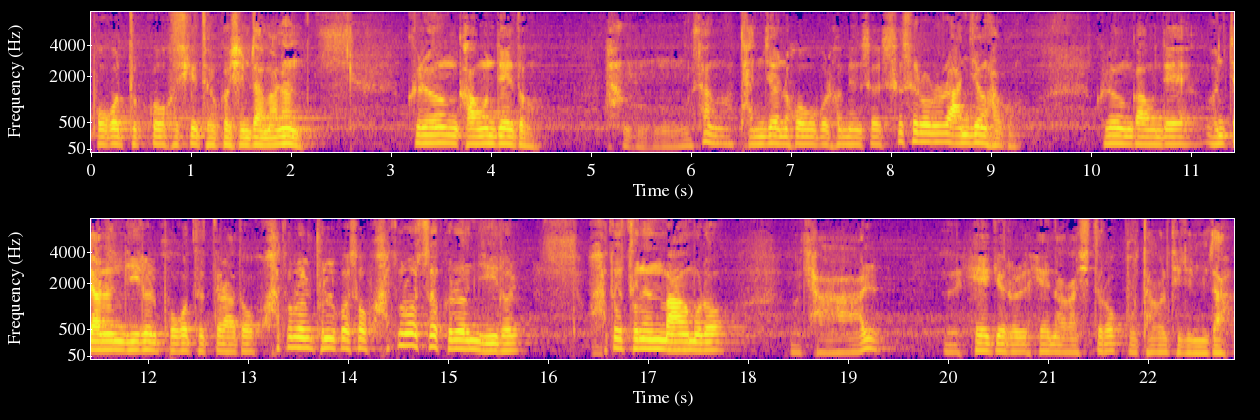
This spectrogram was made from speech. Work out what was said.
보고 듣고 하시게 될 것입니다만은 그런 가운데에도 항상 단전 호흡을 하면서 스스로를 안정하고 그런 가운데 언짢은 일을 보고 듣더라도 화두를 들고서 화두로서 그런 일을 화두 드는 마음으로 잘 해결을 해 나가시도록 부탁을 드립니다.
